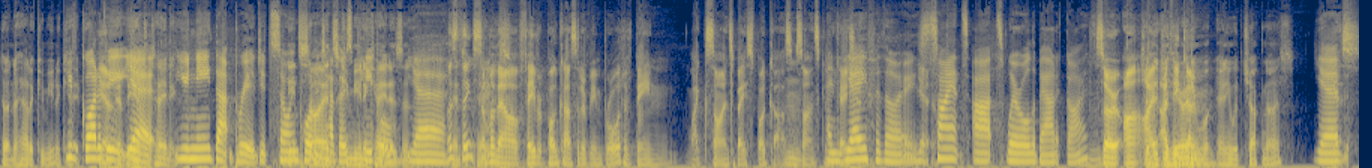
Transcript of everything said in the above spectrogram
don't know how to communicate. You've got to Yeah. be, be yeah. entertaining. You need that bridge. It's so You need important to have science those people. communicators and- Yeah. Let's think some of our favorite podcasts that have been brought have been like science based podcasts and science communication. And yay for those. Yeah. Science, arts, we're all about it, guys. so, uh, So I, did you I hear think any, any with Chuck Nice? Yeah. Yes.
